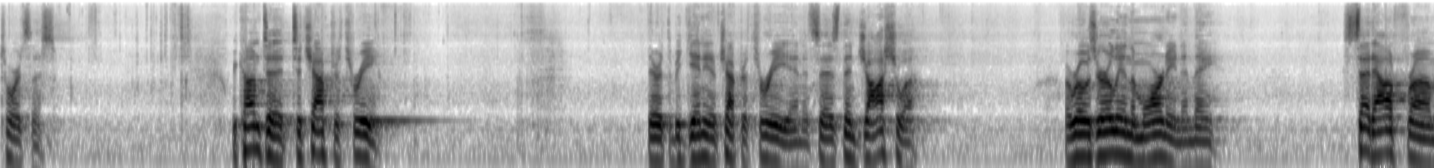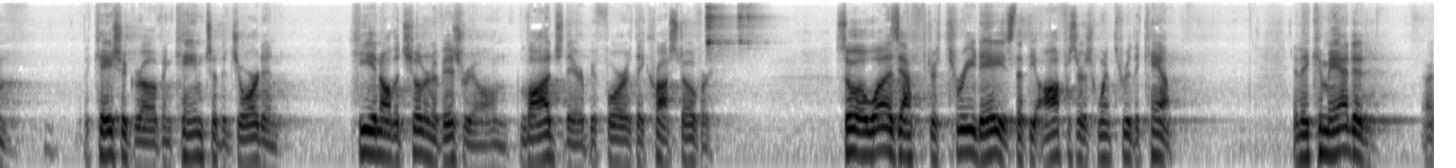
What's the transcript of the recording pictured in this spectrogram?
towards this. We come to, to chapter 3 there at the beginning of chapter 3, and it says, Then Joshua arose early in the morning, and they set out from the acacia grove and came to the Jordan, he and all the children of Israel, and lodged there before they crossed over. So it was after three days that the officers went through the camp, and they commanded uh,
